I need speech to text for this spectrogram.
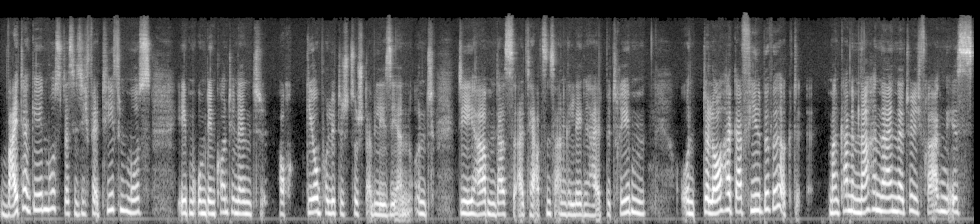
weitergehen muss, dass sie sich vertiefen muss, eben um den Kontinent auch geopolitisch zu stabilisieren. Und die haben das als Herzensangelegenheit betrieben. Und Delors hat da viel bewirkt. Man kann im Nachhinein natürlich fragen, ist,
